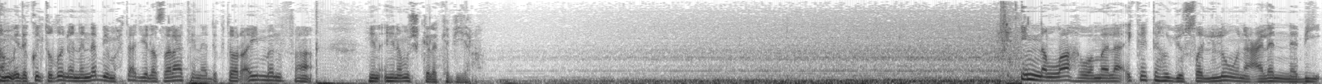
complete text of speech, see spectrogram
أم إذا كنت تظن أن النبي محتاج إلى صلاتنا دكتور أيمن فهنا هنا مشكلة كبيرة. إن الله وملائكته يصلون على النبي.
